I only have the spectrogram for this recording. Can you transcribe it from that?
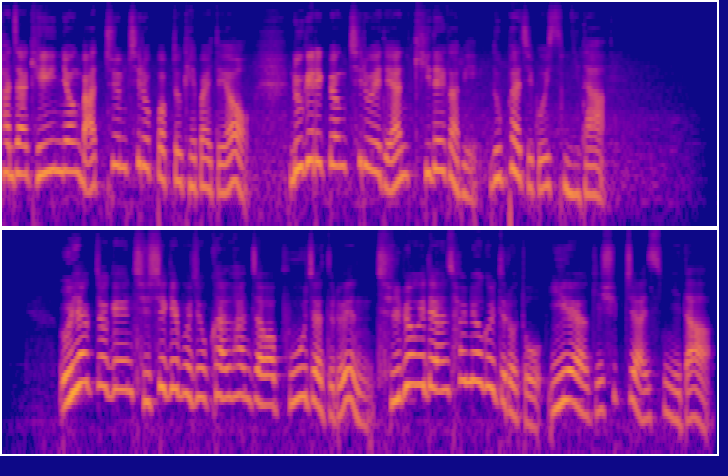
환자 개인형 맞춤 치료법도 개발되어 루게릭병 치료에 대한 기대감이 높아지고 있습니다. 의학적인 지식이 부족한 환자와 보호자들은 질병에 대한 설명을 들어도 이해하기 쉽지 않습니다.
